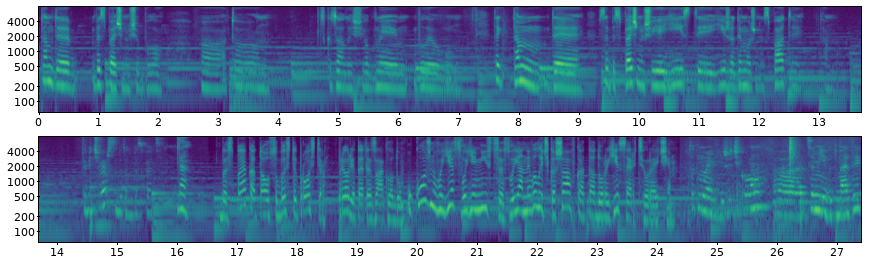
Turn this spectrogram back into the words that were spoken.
там, де безпечно, щоб було. То сказали, щоб ми були у так, там, де все безпечно, що є їсти, їжа, де можна спати. Там. Ти відчуваєш себе тут в безпеці? Да. Безпека та особистий простір пріоритети закладу. У кожного є своє місце, своя невеличка шафка та дорогі серцю речі. Тут моє ліжечко, це мій ведмедик.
